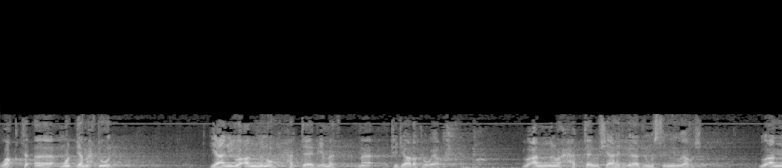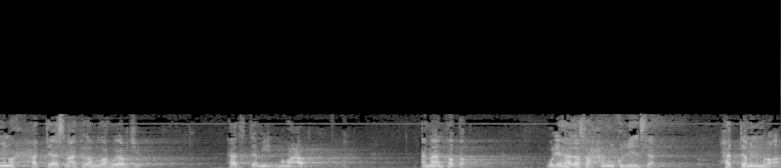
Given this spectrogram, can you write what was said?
وقت آه، مدة محدودة. يعني يؤمنه حتى يبيع تجارته ويرجع يؤمنه حتى يشاهد بلاد المسلمين ويرجع يؤمنه حتى يسمع كلام الله ويرجع. هذا التأمين ما هو عقد أمان فقط. ولهذا صح من كل إنسان. حتى من امرأة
